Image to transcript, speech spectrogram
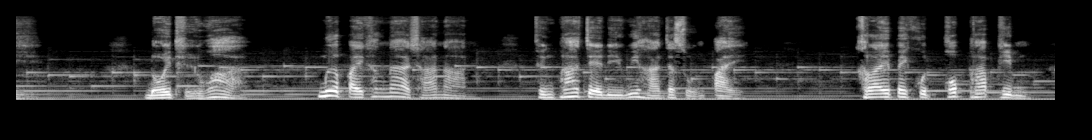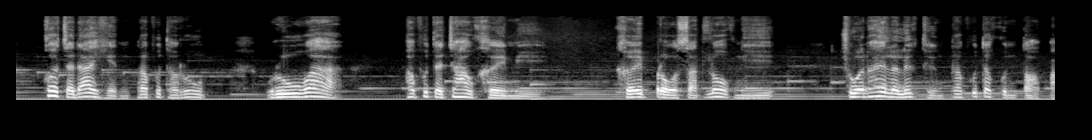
ดี โดยถือว่า เมื่อไปข้างหน้าช้านาน ถึงพระเจดีวิหารจะสูญไป ใครไปขุดพบพระพิมพ์ ก็จะได้เห็นพระพุทธรูป รู้ว่าพระพุทธเจ้าเคยมี เคยโปรดสัตว์โลกนี้ ชวนให้ระลึกถึงพระพุทธคุณต่อไป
